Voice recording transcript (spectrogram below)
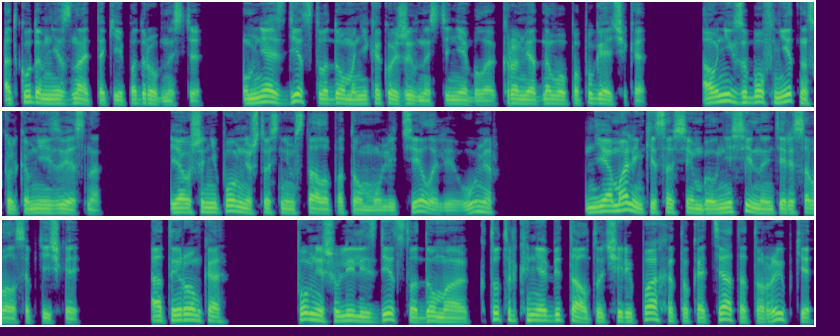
Откуда мне знать такие подробности? У меня с детства дома никакой живности не было, кроме одного попугайчика. А у них зубов нет, насколько мне известно. Я уж и не помню, что с ним стало потом, улетел или умер. Я маленький совсем был, не сильно интересовался птичкой. А ты, Ромка, помнишь, у Лили с детства дома кто только не обитал, то черепаха, то котята, то рыбки.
